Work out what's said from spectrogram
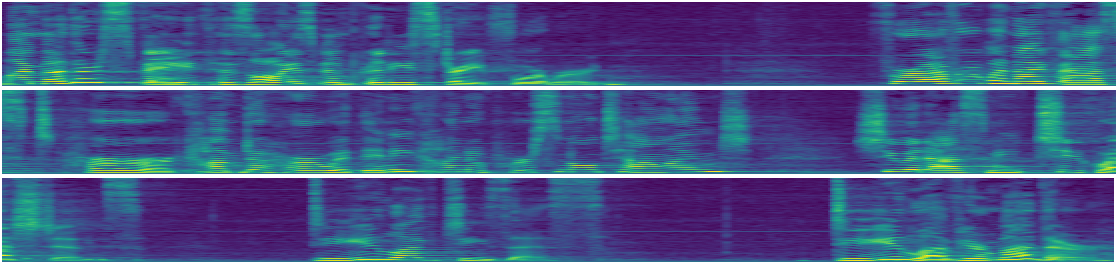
My mother's faith has always been pretty straightforward. Forever, when I've asked her or come to her with any kind of personal challenge, she would ask me two questions Do you love Jesus? Do you love your mother?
